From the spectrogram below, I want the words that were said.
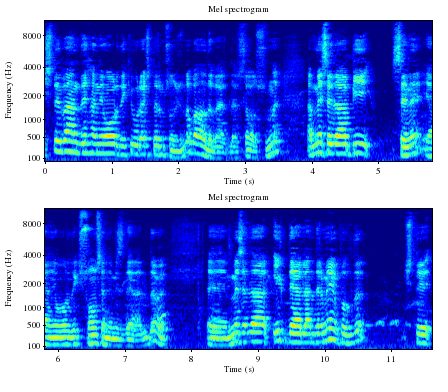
işte ben de hani oradaki uğraşlarım sonucunda bana da verdiler sağ olsunlar. Yani mesela bir sene yani oradaki son senemizde herhalde değil mi? E, mesela ilk değerlendirme yapıldı. İşte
